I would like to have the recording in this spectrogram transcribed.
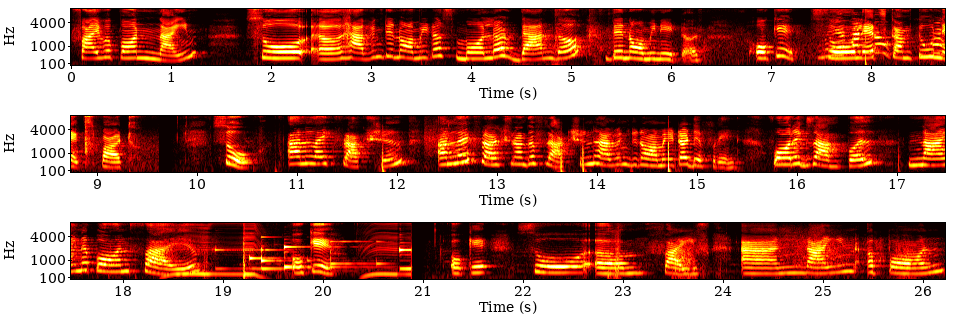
5 upon 9 so uh, having denominator smaller than the denominator. Okay so let's come to next part. So unlike fraction unlike fraction are the fraction having denominator different. For example 9 upon 5 okay. Okay so um, 5 and 9 upon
